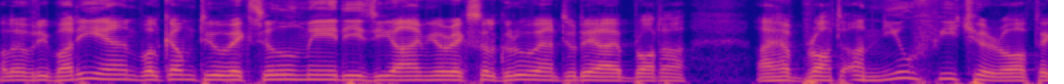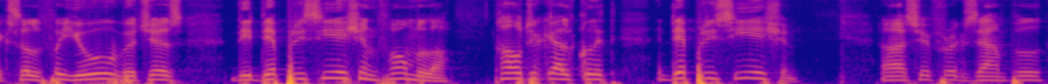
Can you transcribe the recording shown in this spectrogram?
Hello everybody and welcome to Excel Made Easy. I'm your Excel guru and today I brought a I have brought a new feature of Excel for you which is the depreciation formula. How to calculate depreciation. Uh, say for example,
